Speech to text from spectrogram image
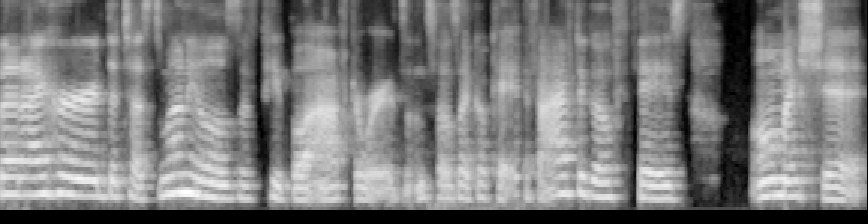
But I heard the testimonials of people afterwards, and so I was like, okay, if I have to go face all my shit,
